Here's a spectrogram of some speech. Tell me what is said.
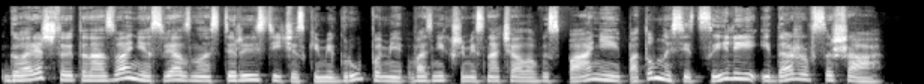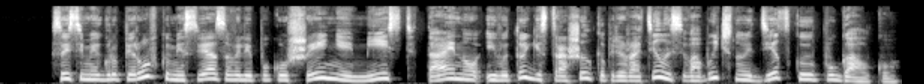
Говорят, что это название связано с террористическими группами, возникшими сначала в Испании, потом на Сицилии и даже в США. С этими группировками связывали покушение, месть, тайну, и в итоге страшилка превратилась в обычную детскую пугалку.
